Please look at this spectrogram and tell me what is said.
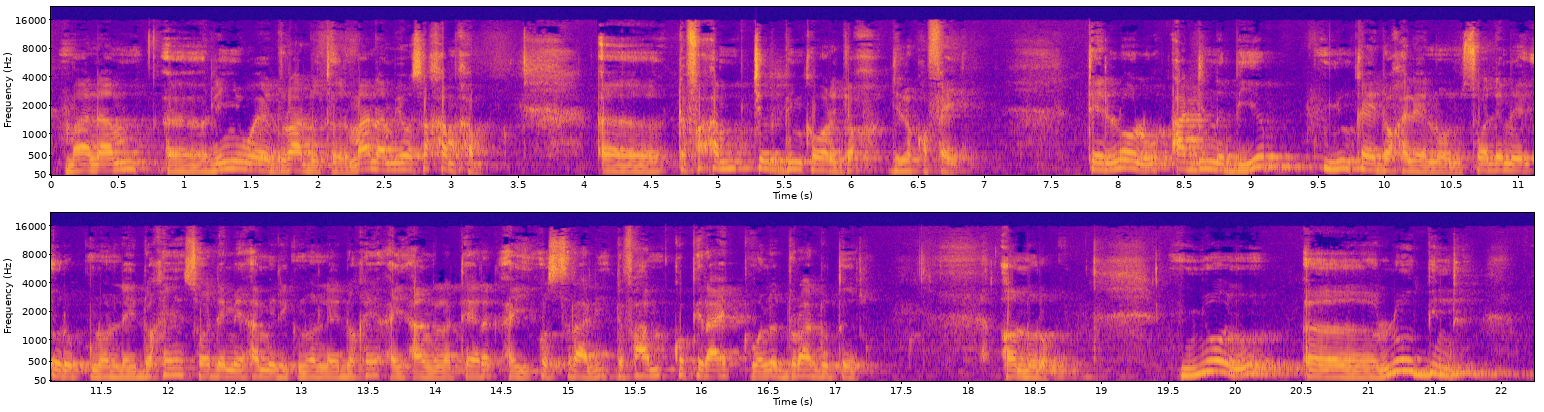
maanaam euh, li ñuy woowee droit d'auteur maanaam yow sa xam-xam euh, dafa am cër bi ñu ko war a jox di la ko fay te loolu àddina bi yëpp ñu ngi koy doxalee noonu soo demee Europe noonu lay doxee soo demee Amérique noonu lay doxee ay Angleterre ak ay Australie dafa am copyright wala droit d'auteur en Europe ñooñu euh, loo bind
